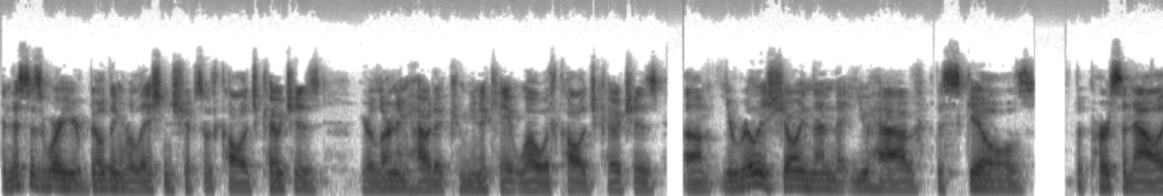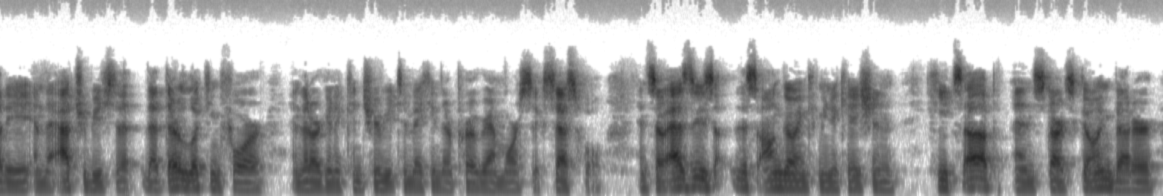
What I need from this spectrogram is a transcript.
And this is where you're building relationships with college coaches. You're learning how to communicate well with college coaches. Um, you're really showing them that you have the skills, the personality, and the attributes that, that they're looking for and that are going to contribute to making their program more successful. And so as these, this ongoing communication heats up and starts going better,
